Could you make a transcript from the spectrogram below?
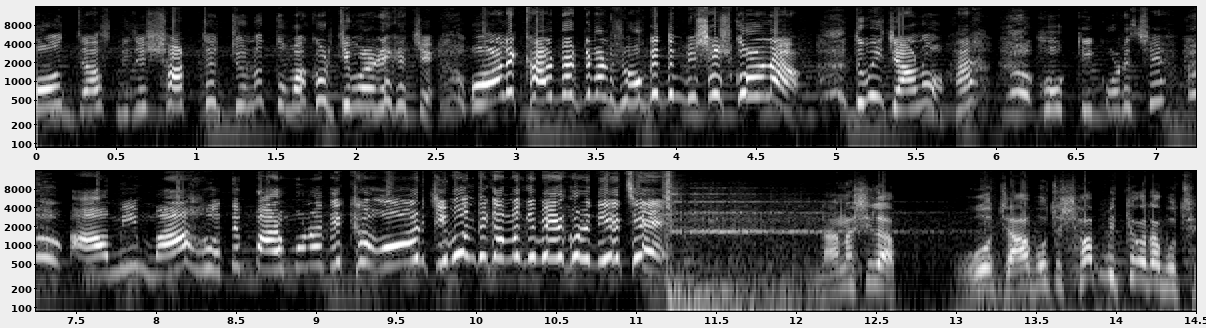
ও জাস্ট নিজের স্বার্থের জন্য তোমাকে ওর জীবনে রেখেছে। ও অনেক খারাপ একটা মানুষ, ওকে তুমি বিশ্বাস করো না। তুমি জানো হ্যাঁ ও কি করেছে? আমি মা হতে পারব না দেখে ওর জীবন থেকে আমাকে বের করে দিয়েছে। না না শিলাপ ও যা বলছে সব মিথ্যে কথা বলছে।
